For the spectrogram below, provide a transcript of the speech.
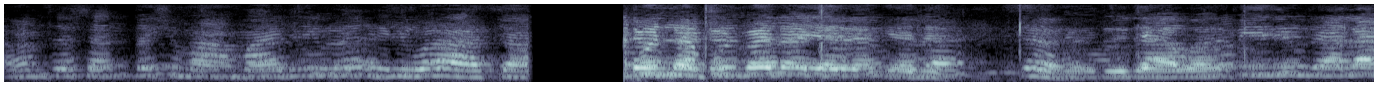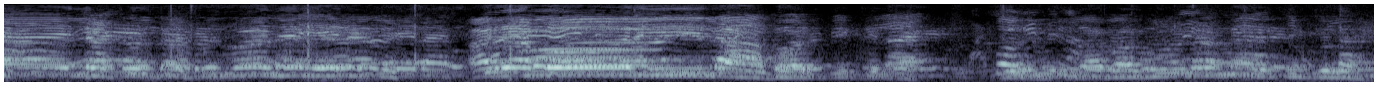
आमचा संतोष मामा जीवला का जीवाचा. लटून मला येर केलं. सगळं तुझ्यावर पिरून आलाय लटून लटून मला येर केलं अरे बोरीला भर पिकलाय. बोरीला बघून मी पिकलाय.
